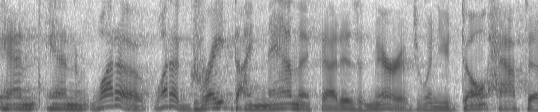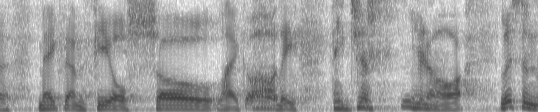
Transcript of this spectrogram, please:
And, and what, a, what a great dynamic that is in marriage when you don't have to make them feel so like, oh, they, they just, you know. Listen,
